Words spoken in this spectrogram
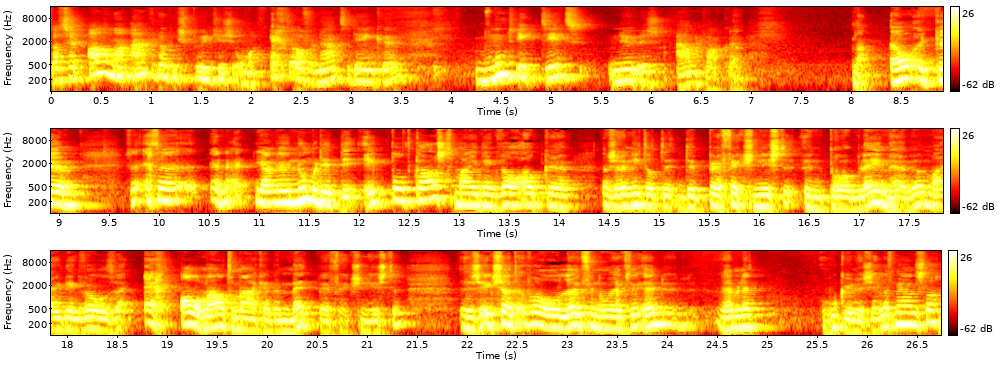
Dat zijn allemaal aanknopingspuntjes om er echt over na te denken. Moet ik dit nu eens aanpakken? Nou, El, ik. eh, echt, eh, ja, we noemen dit de ik-podcast, maar ik denk wel ook. we zeggen niet dat de, de perfectionisten een probleem hebben, maar ik denk wel dat we echt allemaal te maken hebben met perfectionisten. Dus ik zou het ook wel leuk vinden om even. hè, we hebben net. Hoe kunnen zelf mee aan de slag?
